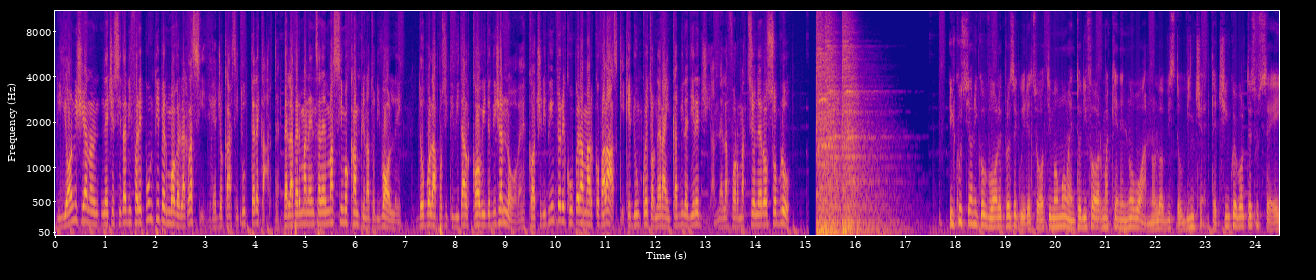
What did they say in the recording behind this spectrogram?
Gli Ionici hanno necessità di fare punti per muovere la classifica e giocarsi tutte le carte per la permanenza nel massimo campionato di volley. Dopo la positività al Covid-19, coach di Pinto recupera Marco Falaschi, che dunque tornerà in cabina di regia nella formazione rosso-blu. Il Custionico vuole proseguire il suo ottimo momento di forma che nel nuovo anno lo ha visto vincente 5 volte su 6.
